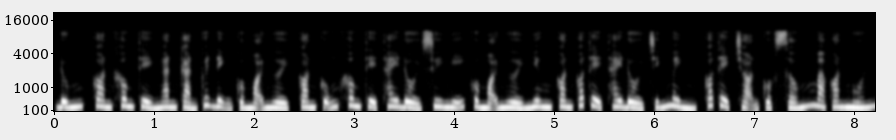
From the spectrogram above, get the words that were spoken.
Đúng, con không thể ngăn cản quyết định của mọi người, con cũng không thể thay đổi suy nghĩ của mọi người nhưng con có thể thay đổi chính mình, có thể chọn cuộc sống mà con muốn.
